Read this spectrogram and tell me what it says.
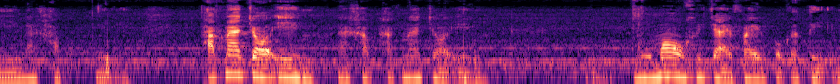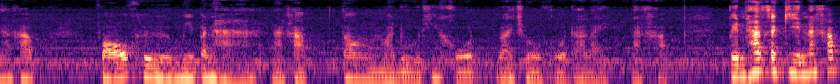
นี้นะครับนี่พักหน้าจอเองนะครับ พักหน้าจอเองโนมอลคือจ่ายไฟปกตินะครับฟอลคือมีปัญหานะครับ ต้องมาดูที่โค้ดว่าโชว์โค้ดอะไรนะครับ เป็นทัชสกรีนนะครับ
